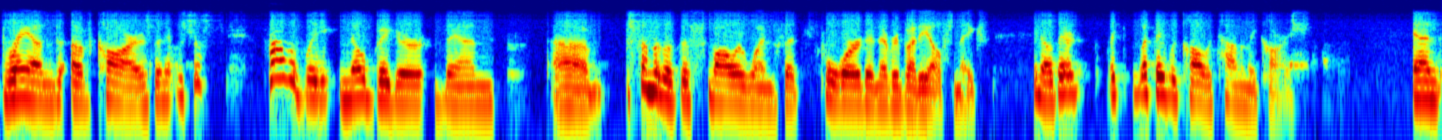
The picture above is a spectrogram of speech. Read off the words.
brand of cars, and it was just probably no bigger than um, some of the, the smaller ones that Ford and everybody else makes. You know, they're like what they would call economy cars. And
